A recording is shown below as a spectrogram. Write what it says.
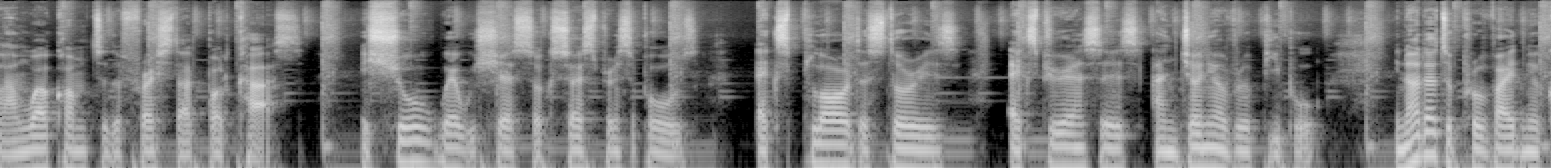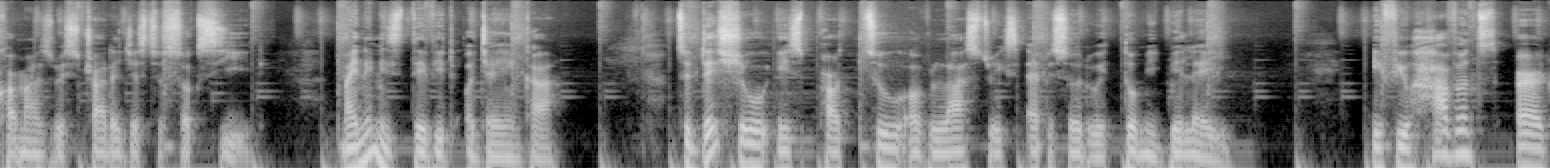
and welcome to the Fresh Start Podcast, a show where we share success principles, explore the stories, experiences, and journey of real people in order to provide newcomers with strategies to succeed. My name is David Ojayenka. Today's show is part two of last week's episode with Tomi Belei. If you haven't heard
